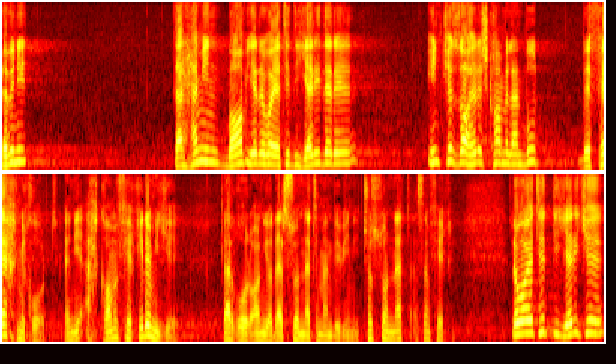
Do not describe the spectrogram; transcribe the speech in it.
ببینید در همین باب یه روایت دیگری داره. این که ظاهرش کاملا بود به فقه می‌خورد. یعنی احکام فقهی رو میگه در قرآن یا در سنت من ببینید. چون سنت اصلا فقه روایت دیگری که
